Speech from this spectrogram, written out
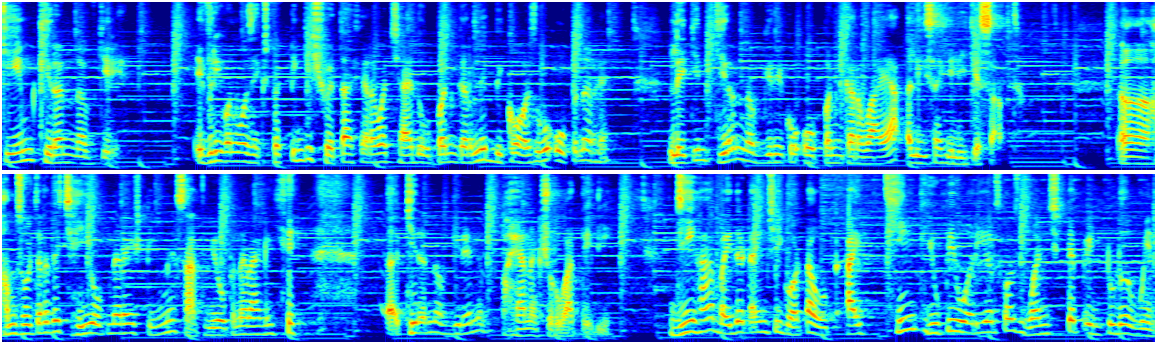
came Kiran Navgire every one was expecting कि श्वेता शेरावत शायद ओपन कर ले बिकॉज़ वो ओपनर है। लेकिन किरण नवगिरे को ओपन करवाया अलीसा हिली के साथ। आ, हम सोच रहे थे छह ही ओपनर है इस टीम में सातवीं ओपनर आ गई किरण नवगिरे ने भयानक शुरुआत दे दी। जी हाँ by the time she got out I think UP Warriors was one step in to the win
